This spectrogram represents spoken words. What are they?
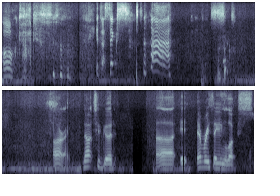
Oh God. it's a six. It's a six. All right, not too good. Uh, it everything looks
